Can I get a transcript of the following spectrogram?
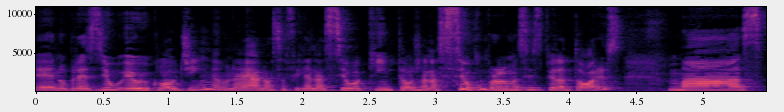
é, no Brasil, eu e o Claudinho, né? A nossa filha nasceu aqui, então já nasceu com problemas respiratórios, mas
